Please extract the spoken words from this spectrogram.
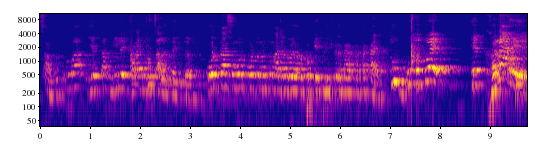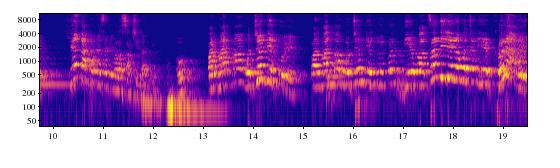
सांगतो की बाबा एकटा मी लय खरा म्हणून चालत नाही तिथं. कोर्टासमोर कोर्ट म्हणतो माझ्या डोळ्यावर पट्टे तुम्ही तिकडे काय करता काय? तू बोलतोय हे खरं आहे. हे दाखवण्यासाठी मला साक्षीदार दे हो? परमात्मा वचन देतोय. परमात्मा वचन देतोय पण देवाचं दिलेलं वचन हे खरं आहे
